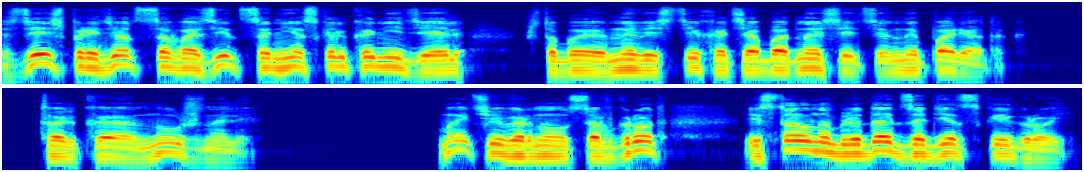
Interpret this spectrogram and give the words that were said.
Здесь придется возиться несколько недель, чтобы навести хотя бы относительный порядок. Только нужно ли? Мэтью вернулся в грот и стал наблюдать за детской игрой.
